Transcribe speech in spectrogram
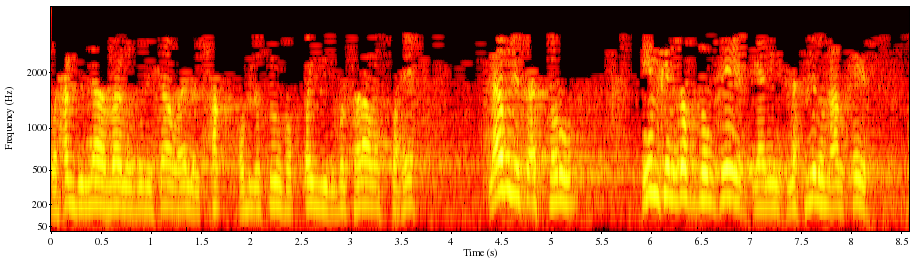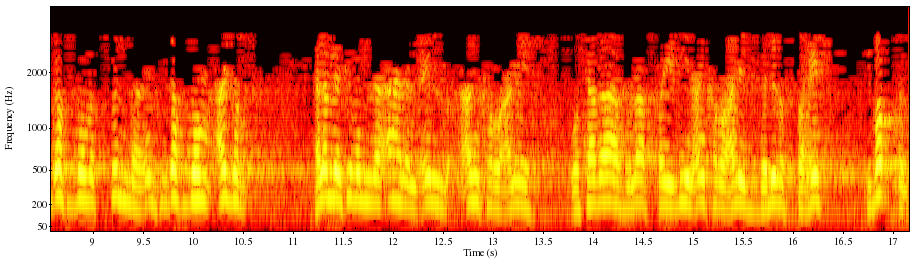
والحمد لله ما نقول إن شاء الله إلا الحق وبالأسلوب الطيب وبالكلام الصحيح. لابد يتأثرون. يمكن قصدهم خير يعني نحملهم على الخير. قصدهم السنة يمكن قصدهم أجر. فلما يشوف أن أهل العلم أنكروا عليه وشباب وناس طيبين أنكروا عليه بالدليل الصحيح يبطل.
